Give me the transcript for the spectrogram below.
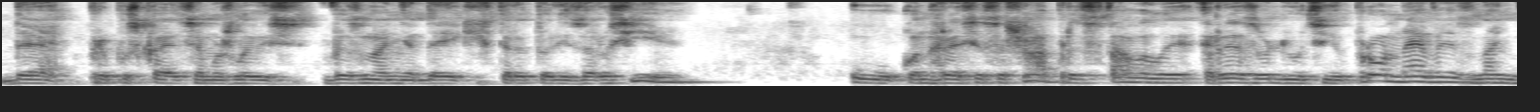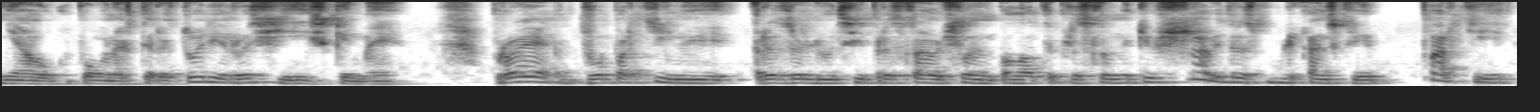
де припускається можливість визнання деяких територій за Росією, у Конгресі США представили резолюцію про невизнання окупованих територій російськими. Проект двопартійної резолюції представив член Палати представників США від республіканської партії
